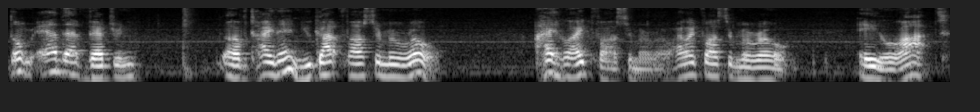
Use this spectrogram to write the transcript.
Don't add that veteran of tight end. You got Foster Moreau. I like Foster Moreau. I like Foster Moreau a lot.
